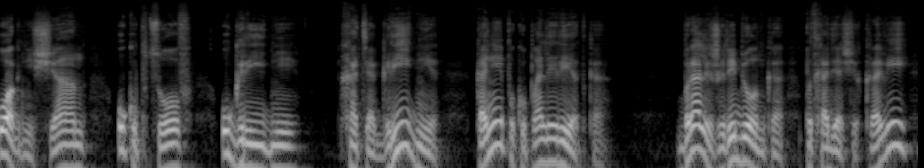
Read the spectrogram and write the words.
У огнещан, у купцов, у гридней. Хотя гридни коней покупали редко. Брали же ребенка подходящих кровей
